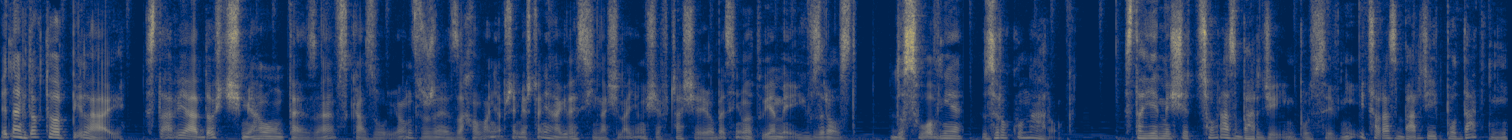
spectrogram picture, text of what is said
Jednak dr Pillay stawia dość śmiałą tezę, wskazując, że zachowania przemieszczania agresji nasilają się w czasie i obecnie notujemy ich wzrost dosłownie z roku na rok. Stajemy się coraz bardziej impulsywni i coraz bardziej podatni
